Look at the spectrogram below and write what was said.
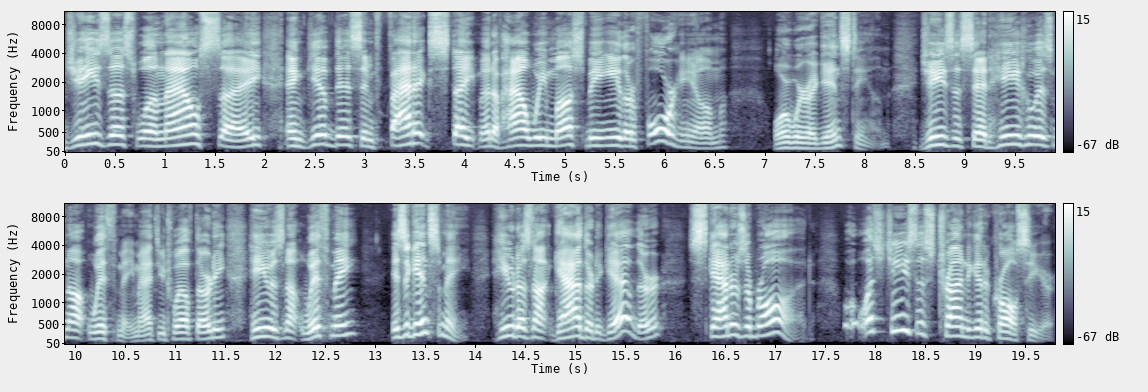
Jesus will now say and give this emphatic statement of how we must be either for Him or we're against Him. Jesus said, He who is not with me, Matthew 12, 30, He who is not with me is against me. He who does not gather together scatters abroad. What's Jesus trying to get across here?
